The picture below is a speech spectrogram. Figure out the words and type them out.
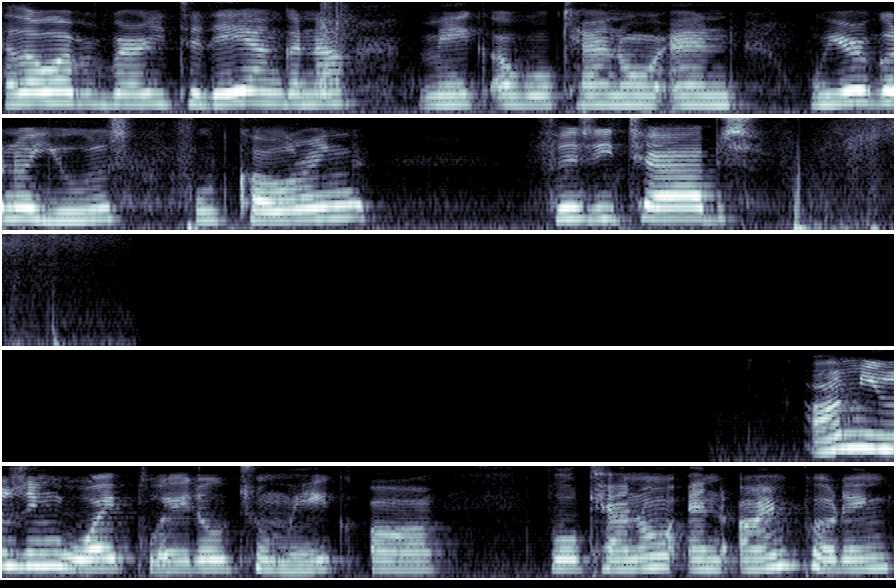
Hello everybody, today I'm gonna make a volcano and we are gonna use food coloring, fizzy tabs, I'm using white Play-Doh to make a volcano and I'm putting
